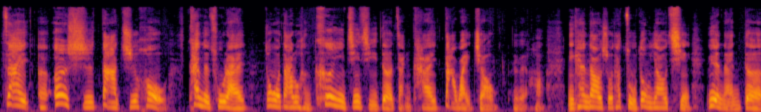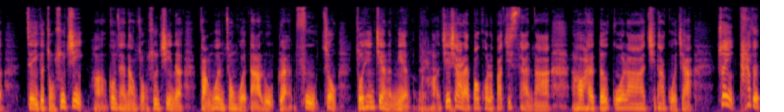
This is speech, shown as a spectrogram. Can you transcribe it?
在，在呃二十大之后，看得出来中国大陆很刻意积极的展开大外交。对不对？哈，你看到说他主动邀请越南的这个总书记，哈，共产党总书记呢访问中国大陆，阮富仲昨天见了面了，哈，接下来包括了巴基斯坦啊，然后还有德国啦，其他国家。所以他的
